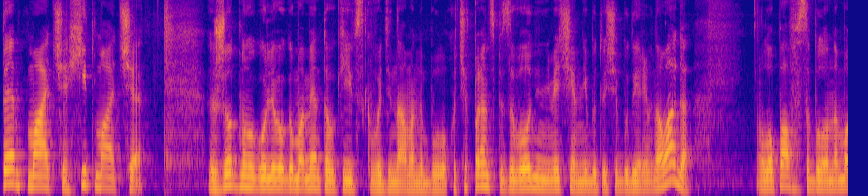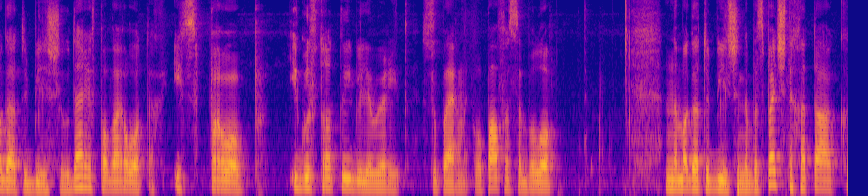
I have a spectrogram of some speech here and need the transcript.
темп матча, хід матча. Жодного гольового моменту у київського Динамо не було. Хоча, в принципі, за володіння м'ячем нібито ще буде рівновага. Пафоса було набагато більше ударів по воротах, і спроб, і гостроти біля воріт суперника. У Пафоса було набагато більше небезпечних атак.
